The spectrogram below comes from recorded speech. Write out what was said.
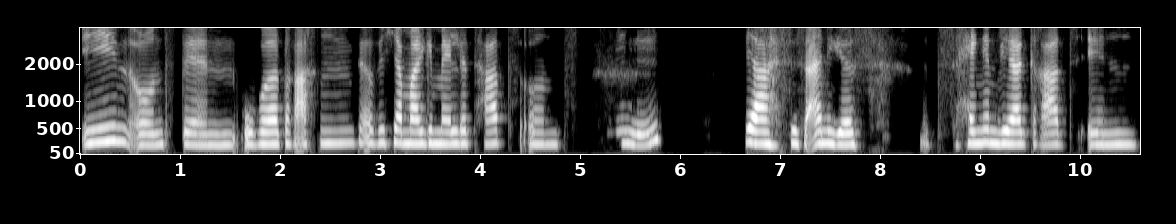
ihn und den Oberdrachen, der sich ja mal gemeldet hat. Und mhm. ja, es ist einiges. Jetzt hängen wir gerade in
